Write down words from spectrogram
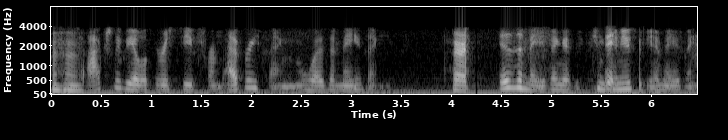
mm-hmm. to actually be able to receive from everything was amazing. Right. Is amazing. It continues it, to be amazing.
